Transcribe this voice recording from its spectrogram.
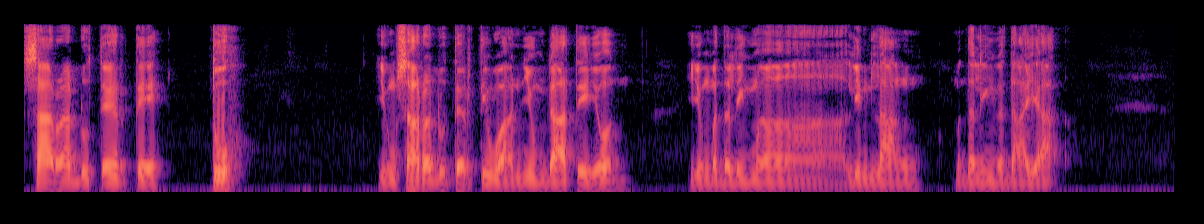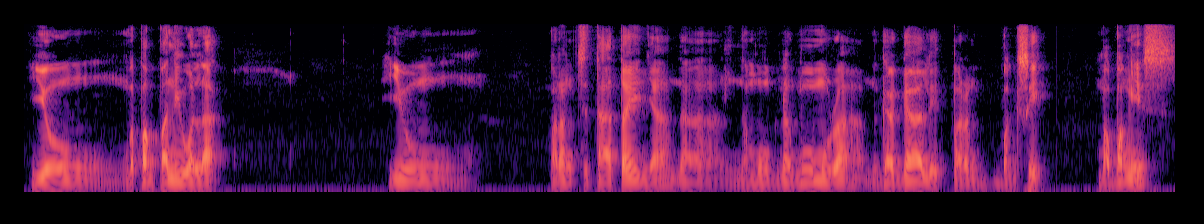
Sara Duterte 2. Yung Sara Duterte 1, yung dati yon Yung madaling malinlang, madaling madaya, yung mapagpaniwala, yung parang si tatay niya na namug, nagmumura, nagagalit, parang bagsik, mabangis.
